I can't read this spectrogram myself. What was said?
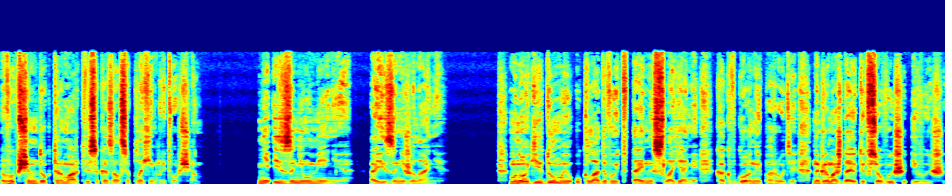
В общем, доктор Марквис оказался плохим притворщиком. Не из-за неумения, а из-за нежелания. Многие, думаю, укладывают тайны слоями, как в горной породе, нагромождают их все выше и выше.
